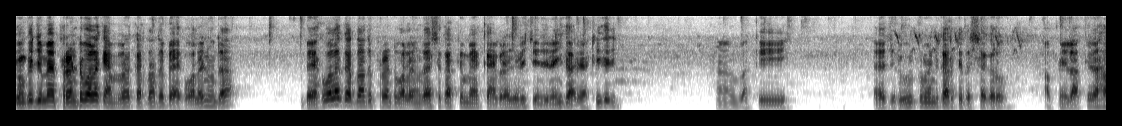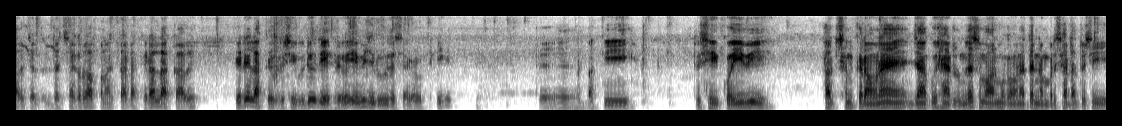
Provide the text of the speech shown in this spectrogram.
ਕਿਉਂਕਿ ਜੇ ਮੈਂ ਫਰੰਟ ਵਾਲਾ ਕੈਮਰਾ ਕਰਦਾ ਤਾਂ ਬੈਕ ਵਾਲਾ ਨਹੀਂ ਹੁੰਦਾ। ਬੈਕ ਵਾਲਾ ਕਰਦਾ ਤਾਂ ਫਰੰਟ ਵਾਲਾ ਨਹੀਂ ਹੁੰਦਾ, ਇਸ ਕਰਕੇ ਮੈਂ ਕੈਮਰਾ ਜਿਹੜੀ ਚੇਂਜ ਨਹੀਂ ਕਰ ਰਿਹਾ, ਠੀਕ ਹੈ ਜੀ? ਹਾਂ, ਬਾਕੀ ਜ਼ਰੂਰ ਕਮੈਂਟ ਕਰਕੇ ਦੱਸਿਆ ਕਰੋ। ਆਪਣੇ ਇਲਾਕੇ ਦਾ ਹਾਲ ਚਾਲ, ਦੱਸਿਆ ਕਰੋ, ਆਪਣਾ ਤੁਹਾਡਾ ਕਿਹੜਾ ਇਲਾਕਾ ਵੇ, ਕਿਹੜੇ ਇਲਾਕੇ ਵਿੱਚ ਤੁਸੀਂ ਵੀਡੀਓ ਦੇਖ ਰਹੇ ਹੋ, ਇਹ ਵੀ ਜ਼ਰੂਰ ਦੱਸਿਆ ਕਰੋ, ਠੀਕ ਹੈ? ਤੇ ਬਾਕੀ ਤੁਸੀਂ ਕੋਈ ਵੀ ਫੰਕਸ਼ਨ ਕਰਾਉਣਾ ਹੈ ਜਾਂ ਕੋਈ ਹੈਂਡਲੂਮ ਦਾ ਸਮਾਨ ਮੰਗਵਾਉਣਾ ਤਾਂ ਨੰਬਰ ਸਾਡਾ ਤੁਸੀਂ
